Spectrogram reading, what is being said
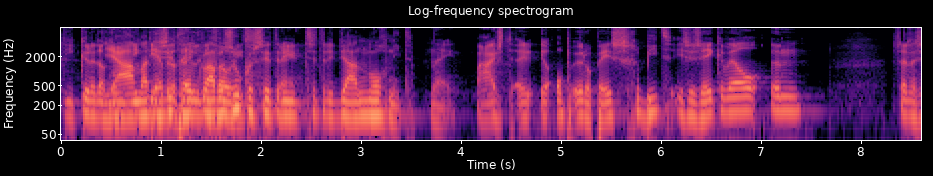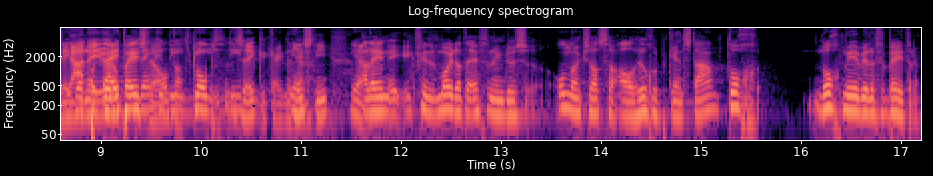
die kunnen dat nog ja, niet. maar die, hebben dat qua hele niveau bezoekers zitten, nee. die, zitten die daar nog niet. Nee. Maar is het, eh, op Europees gebied is er zeker wel een... Zijn er zeker ja, nee, die Europees denken wel, die- dat klopt. die- die- Zeker, kijk naar ja. Disney. Ja. Alleen, ik, ik vind het mooi dat de Efteling dus, ondanks dat ze al heel goed bekend staan, toch nog meer willen verbeteren.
